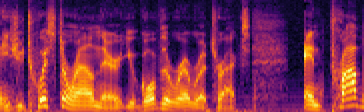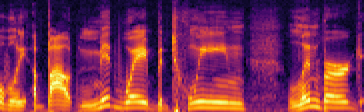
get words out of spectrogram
As you twist around there, you go over the railroad tracks, and probably about midway between Lindbergh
